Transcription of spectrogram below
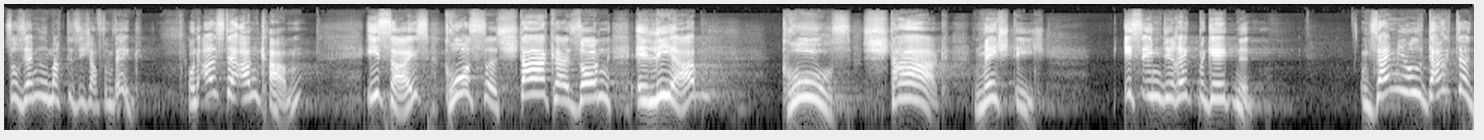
So Samuel machte sich auf den Weg. Und als der ankam, Isais großer, starker Sohn Eliab, groß, stark, mächtig, ist ihm direkt begegnet. Und Samuel dachte,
